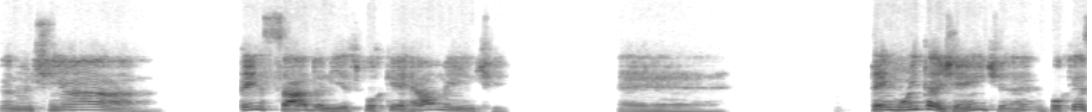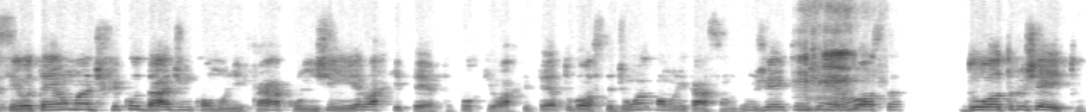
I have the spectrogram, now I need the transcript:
eu não tinha pensado nisso, porque realmente tem muita gente, né? Porque assim, eu tenho uma dificuldade em comunicar com engenheiro arquiteto, porque o arquiteto gosta de uma comunicação de um jeito, o engenheiro Uhum. gosta do outro jeito.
